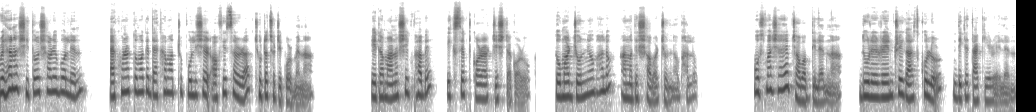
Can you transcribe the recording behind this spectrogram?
রেহানা শীতল স্বরে বললেন, এখন আর তোমাকে দেখা মাত্র পুলিশের অফিসাররা ছুটাছুটি করবে না। এটা মানসিকভাবে একসেপ্ট করার চেষ্টা করো। তোমার জন্যেও ভালো, আমাদের সবার জন্যও ভালো। ওসমান সাহেব জবাব দিলেন না। দূরের রেন্ট্রি গাছগুলোর দিকে তাকিয়ে রইলেন।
